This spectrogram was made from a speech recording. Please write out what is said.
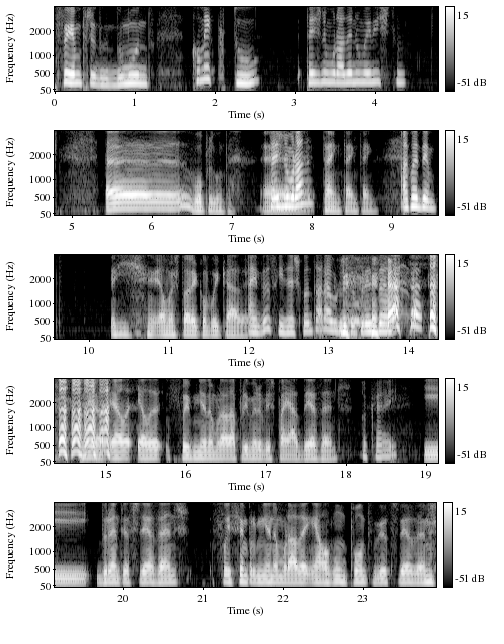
sempre do, do mundo. Como é que tu tens namorada no meio disto tudo? Ah, boa pergunta. Tens Ah, namorada? Tenho, tenho, tenho. Há quanto tempo? É uma história complicada. Ah, então se quiseres contar, abre o teu coração. Ela, ela foi minha namorada a primeira vez pai, há 10 anos ok. e durante esses 10 anos foi sempre minha namorada em algum ponto desses 10 anos.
